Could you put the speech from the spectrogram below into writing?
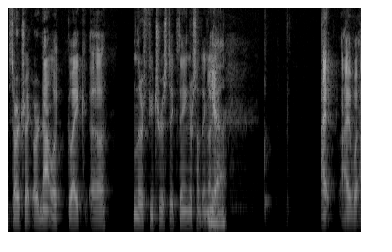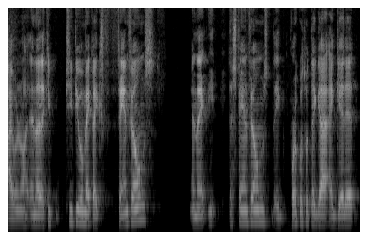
Star Trek or not look like uh, another futuristic thing or something. Like, that. I I wouldn't know. And like you see people make like fan films, and like there's fan films. They work with what they got. I get it,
